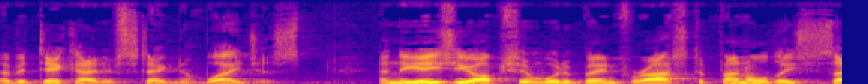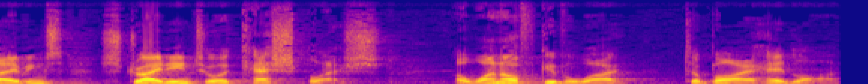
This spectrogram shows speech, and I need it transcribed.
of a decade of stagnant wages. And the easy option would have been for us to funnel these savings straight into a cash splash, a one off giveaway to buy a headline.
